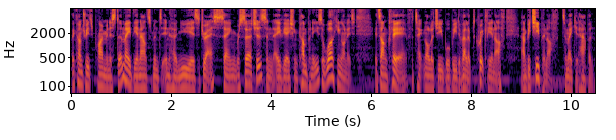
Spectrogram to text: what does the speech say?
The country's prime minister made the announcement in her New Year's address, saying researchers and aviation companies are working on it. It's unclear if the technology will be developed quickly enough and be cheap enough to make it happen.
